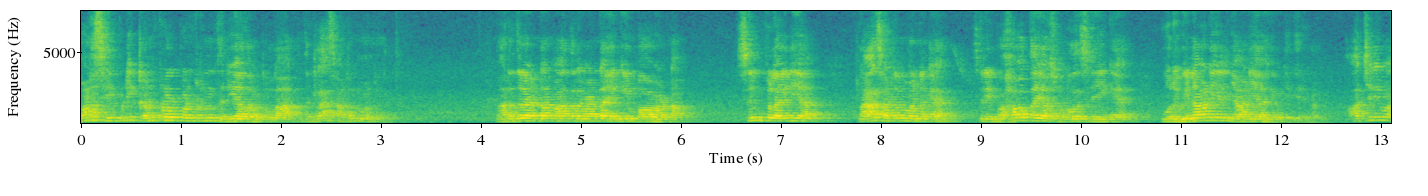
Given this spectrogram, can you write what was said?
மனசை எப்படி கண்ட்ரோல் பண்ணுறதுன்னு தெரியாதவங்களாம் இந்த கிளாஸ் அட்டன் பண்ணுங்க மருந்து வேண்டாம் மாத்திரை வேண்டாம் எங்கேயும் போக வேண்டாம். சிம்பிள் ஐடியா கிளாஸ் அட்டன் பண்ணுங்க. ஸ்ரீ பகவத்தையா சொல்றதை செய்யுங்க. ஒரு வினாடியில் ஞானியாகி விடுவீர்கள். ஆச்சரியமா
